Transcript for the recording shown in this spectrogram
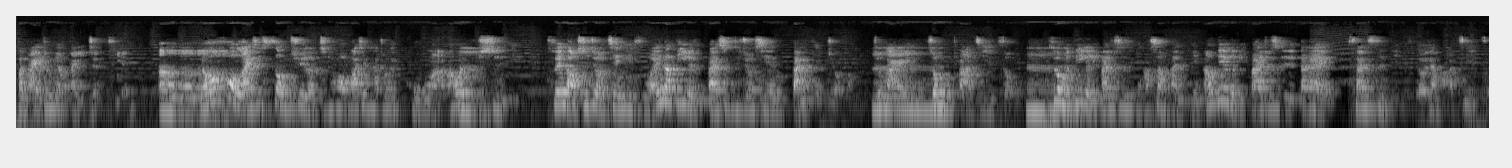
本来也就没有待一整天，嗯嗯，然后后来是送去了之后，发现他就会哭嘛，然后会不适应，嗯、所以老师就有建议说，哎，那第一个礼拜是不是就先半天就好，就来中午把他接走，嗯，所以我们第一个礼拜就是给他上半天，然后第二个礼拜就是大概三四点。左右这样把他接走，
